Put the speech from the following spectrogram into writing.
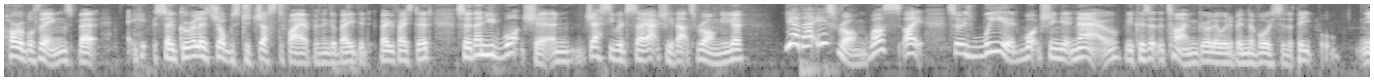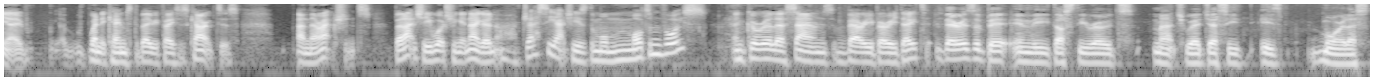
horrible things, but so Gorilla's job was to justify everything a baby babyface did. So then you'd watch it, and Jesse would say, "Actually, that's wrong." You go. Yeah, that is wrong. Well, like, so it's weird watching it now because at the time, Gorilla would have been the voice of the people. You know, when it came to the babyface's characters and their actions. But actually, watching it now, going, oh, Jesse actually is the more modern voice, and Gorilla sounds very, very dated. There is a bit in the Dusty Rhodes match where Jesse is more or less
